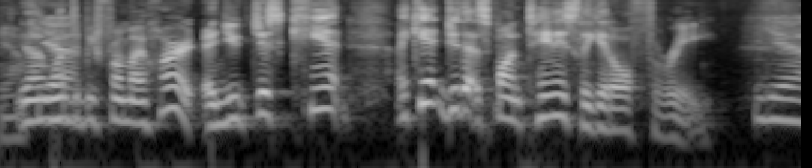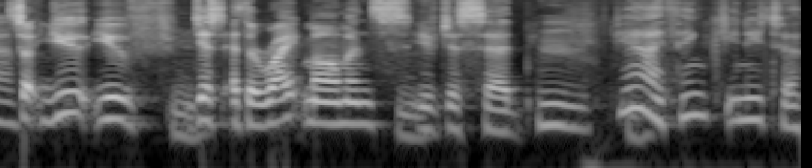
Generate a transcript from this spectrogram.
Yeah. You know, I want it to be from my heart, and you just can't. I can't do that spontaneously. Get all three. yeah So you you've just at the right moments you've just said, Hmm. yeah, I think you need to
